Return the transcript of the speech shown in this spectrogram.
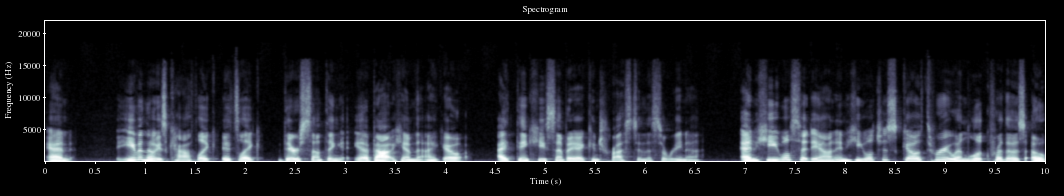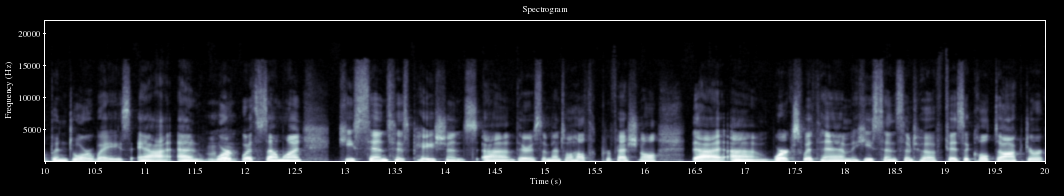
and even though he's Catholic, it's like there's something about him that I go, I think he's somebody I can trust in this arena. And he will sit down and he will just go through and look for those open doorways and, and work with someone. He sends his patients. Uh, there's a mental health professional that um, works with him. He sends them to a physical doctor.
